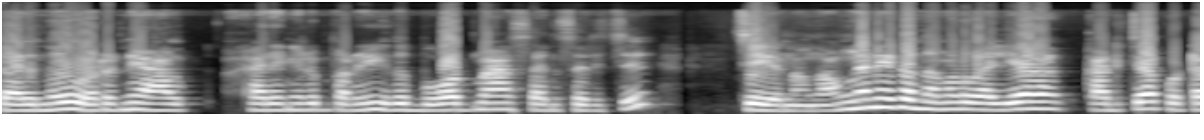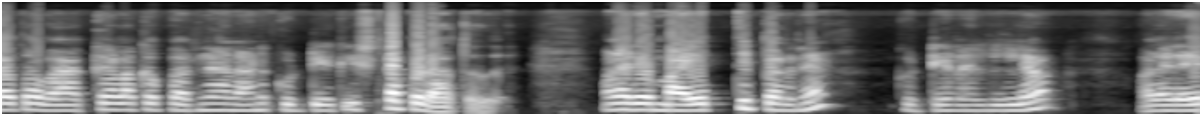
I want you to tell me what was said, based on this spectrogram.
തരുന്നത്. ഉടനെ ആൾ ആരെങ്കിലും പറയും ഇത് ബോർഡ് മാസ് അനുസരിച്ച് ചെയ്യണമെന്ന്. അങ്ങനെയൊക്കെ നമ്മൾ വലിയ കടിച്ചാൽ പൊട്ടാത്ത വാക്കുകളൊക്കെ പറഞ്ഞാലാണ് കുട്ടികൾക്ക് ഇഷ്ടപ്പെടാത്തത്. വളരെ മയത്തി പറഞ്ഞ കുട്ടികളെല്ലാം വളരെ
